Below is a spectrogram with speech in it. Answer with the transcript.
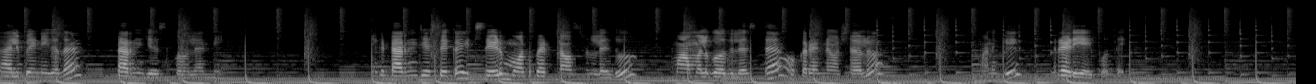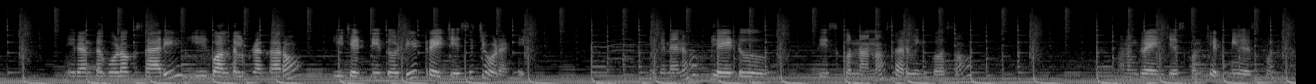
కాలిపోయినాయి కదా టర్న్ చేసుకోవాలి అన్నీ. ఇక టర్న్ చేసాక ఇటు సైడ్ మూత పెట్టిన అవసరం లేదు. మామూలుగా వదిలేస్తే ఒక రెండు నిమిషాలు మనకి రెడీ అయిపోతాయి. మీరంతా కూడా ఒకసారి ఈ కొలతల ప్రకారం ఈ చట్నీతోటి ట్రై చేసి చూడండి. ఇక నేను ప్లేటు తీసుకున్నాను సర్వింగ్ కోసం. మనం గ్రైండ్ చేసుకొని చట్నీ వేసుకుంటాం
